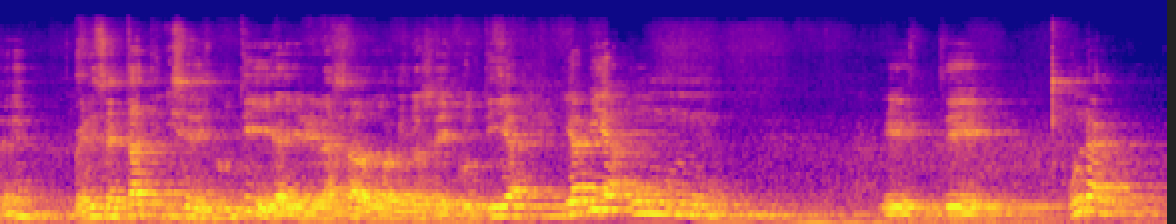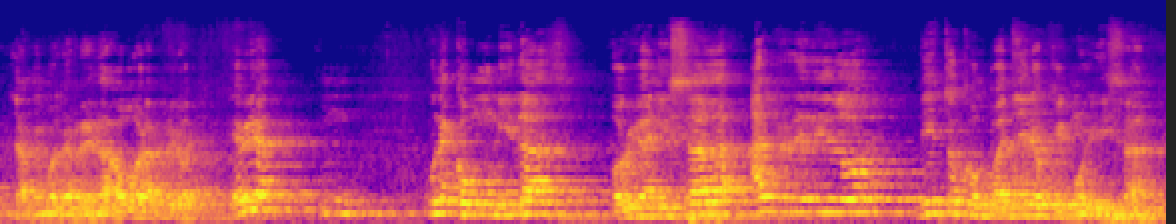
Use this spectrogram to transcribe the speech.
¿sí? Vení sentate y se discutía, y en el asado del domingo se discutía, y había un, este, una, llamémosle red ahora, pero había una comunidad organizada alrededor de estos compañeros que movilizan.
